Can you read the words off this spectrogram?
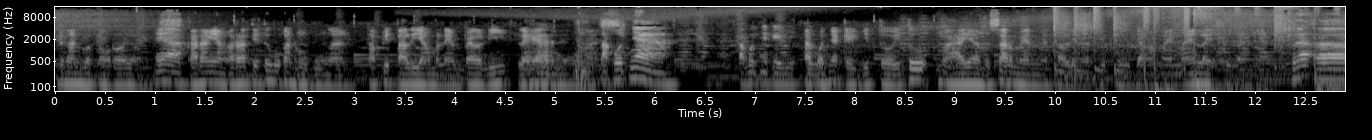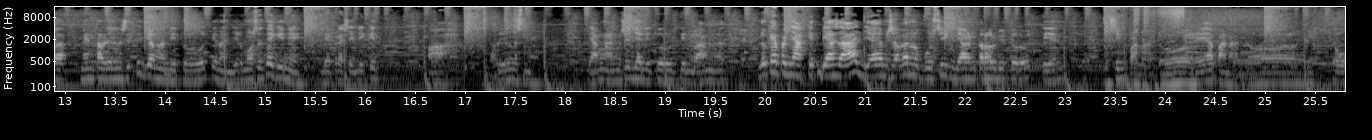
dengan gotong royong. Iya. sekarang yang erat itu bukan hubungan tapi tali yang menempel di lehermu Mas. takutnya takutnya kayak gitu. Takutnya kayak gitu. Itu bahaya besar men mental illness itu. Jangan main-main lah istilahnya. Sebenarnya eh, mental illness itu jangan diturutin anjir. Maksudnya gini depresi dikit ah mental illness nih. Jangan maksudnya jangan diturutin banget. Lu kayak penyakit biasa aja misalkan lu pusing jangan terlalu diturutin. Pusing panadol. Ya panadol gitu.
